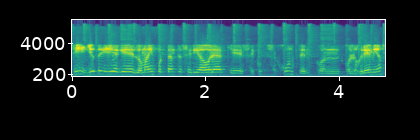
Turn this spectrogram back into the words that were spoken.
Sí, yo te diría que lo más importante sería ahora que se, se junten con, los gremios.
